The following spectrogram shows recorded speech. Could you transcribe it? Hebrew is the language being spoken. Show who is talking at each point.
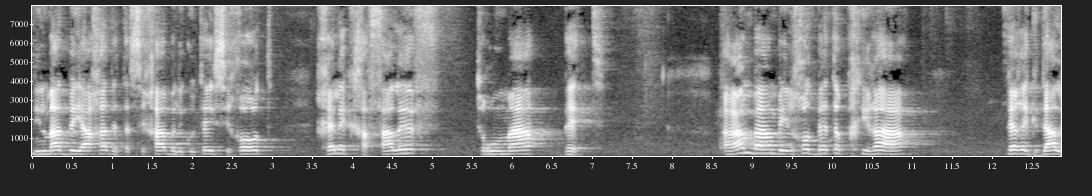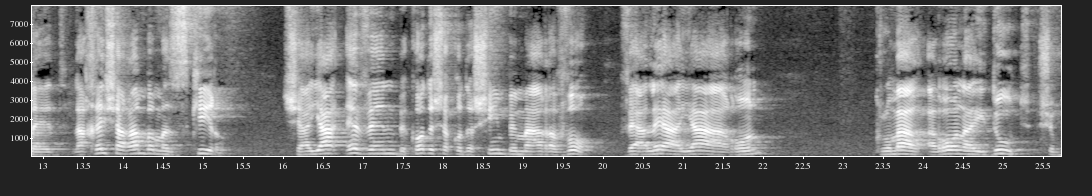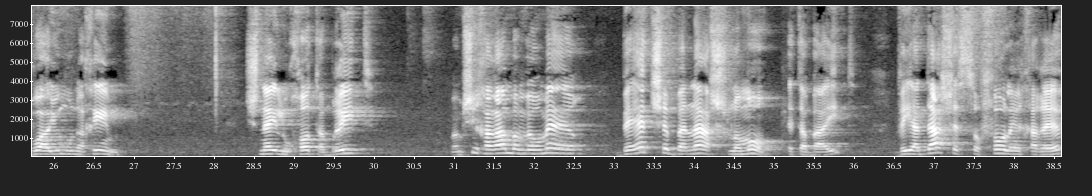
Speaker 1: נלמד ביחד את השיחה בליקוטי שיחות, חלק כ"א, תרומה ב'. הרמב"ם בהלכות בית הבחירה, פרק ד', לאחרי שהרמב"ם מזכיר שהיה אבן בקודש הקודשים במערבו ועליה היה הארון, כלומר ארון העדות שבו היו מונחים שני לוחות הברית, ממשיך הרמב"ם ואומר בעת שבנה שלמה את הבית וידע שסופו להיחרב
